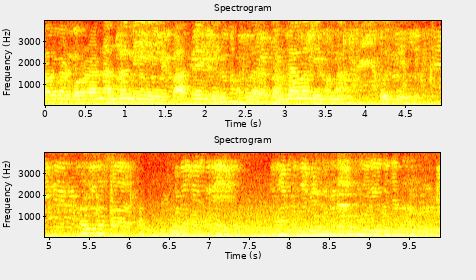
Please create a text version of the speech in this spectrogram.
గవర్నమెంట్ కుర్రాడు అందులో మీ పాత్ర ఏంటి? అసలు జనసేనలో మీకున్న పోస్ట్ ఏంటి దీనిపై మీ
